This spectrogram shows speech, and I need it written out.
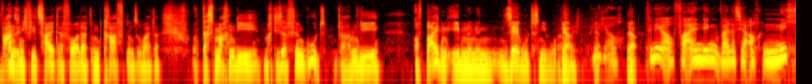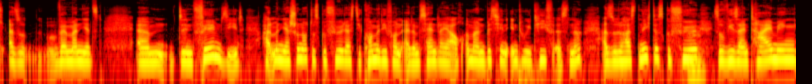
wahnsinnig viel Zeit erfordert und Kraft und so weiter. Und das machen die, macht dieser Film gut. Da haben die auf beiden Ebenen ein sehr gutes Niveau erreicht. Ja, Finde ich auch. Ja. Finde ich auch. Vor allen Dingen, weil das ja auch nicht, also wenn man jetzt ähm, den Film sieht, hat man ja schon noch das Gefühl, dass die Comedy von Adam Sandler ja auch immer ein bisschen intuitiv ist. Ne? Also du hast nicht das Gefühl, mhm. so wie sein Timing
